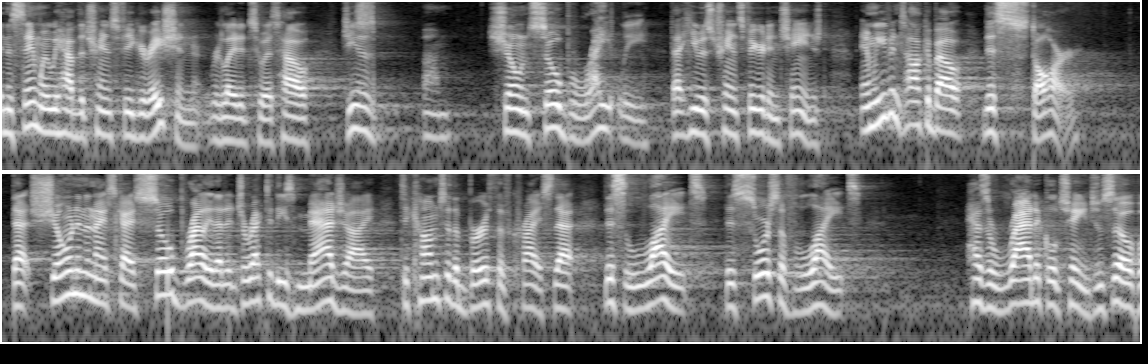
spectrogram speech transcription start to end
In the same way, we have the transfiguration related to us, how Jesus um, shone so brightly that he was transfigured and changed. And we even talk about this star that shone in the night sky so brightly that it directed these magi to come to the birth of Christ. That this light, this source of light, has a radical change. And so,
